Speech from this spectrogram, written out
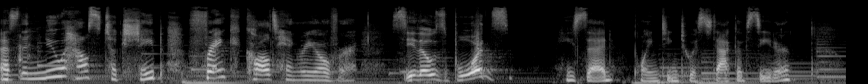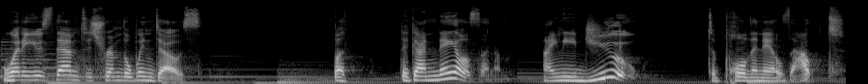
As the new house took shape, Frank called Henry over. See those boards? He said, pointing to a stack of cedar. We're going to use them to trim the windows. But they got nails in them. I need you to pull the nails out.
